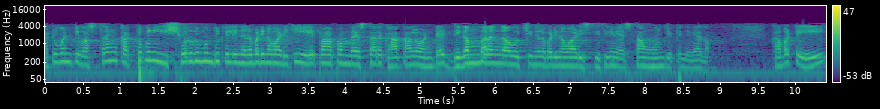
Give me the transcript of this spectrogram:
అటువంటి వస్త్రం కట్టుకుని ఈశ్వరుడి ముందుకెళ్ళి నిలబడిన వాడికి ఏ పాపం వేస్తారు ఖాతాలో అంటే దిగంబరంగా వచ్చి నిలబడిన వాడి స్థితిని వేస్తాము అని చెప్పింది వేదం. కాబట్టి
